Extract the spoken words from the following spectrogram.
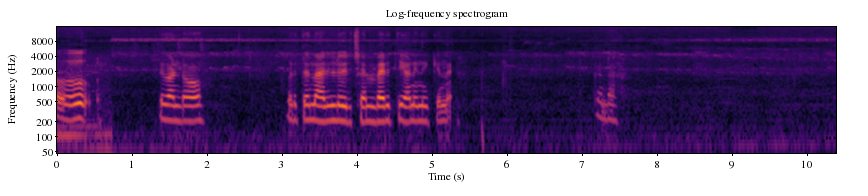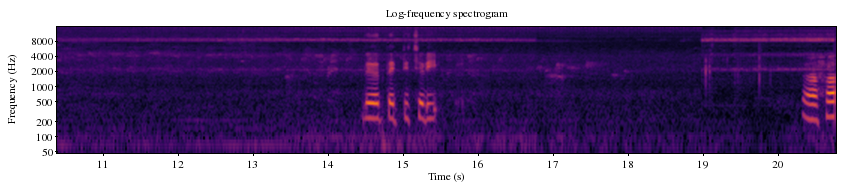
ഓ. ഇത് കണ്ടോ? ഇവിടുത്തെ നല്ലൊരു ചെമ്പരത്തിയാണ് നിൽക്കുന്നത്. കണ്ട? തെറ്റിച്ചെടി. ആഹാ.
